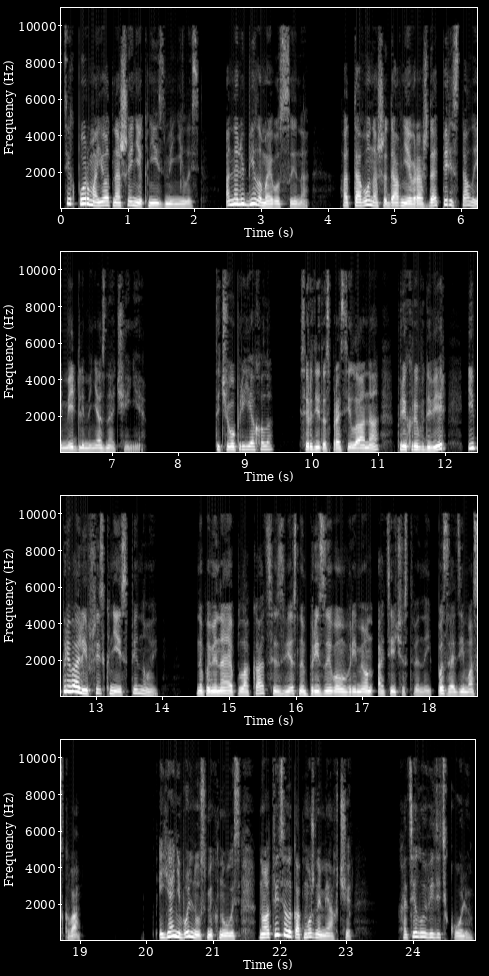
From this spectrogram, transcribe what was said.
С тех пор мое отношение к ней изменилось. Она любила моего сына. Оттого наша давняя вражда перестала иметь для меня значение. «Ты чего приехала?» — сердито спросила она, прикрыв дверь и привалившись к ней спиной, напоминая плакат с известным призывом времен Отечественной «Позади Москва». Я невольно усмехнулась, но ответила как можно мягче. Хотела увидеть Колю.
